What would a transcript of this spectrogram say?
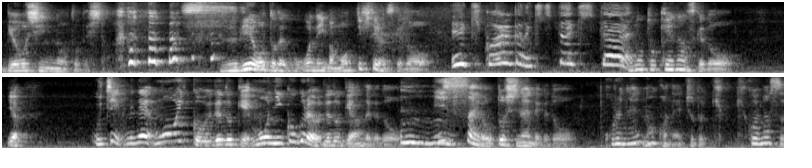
秒針の音でした、すげえ音でここで今持ってきてるんですけどえ聞こえるかな？聞きたい聞きたい。この時計なんですけどいやうちねもう一個腕時計もう2個ぐらい腕時計あるんだけど、うんうん。一切音しないんだけどこれねなんかねちょっと聞聞こえます？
